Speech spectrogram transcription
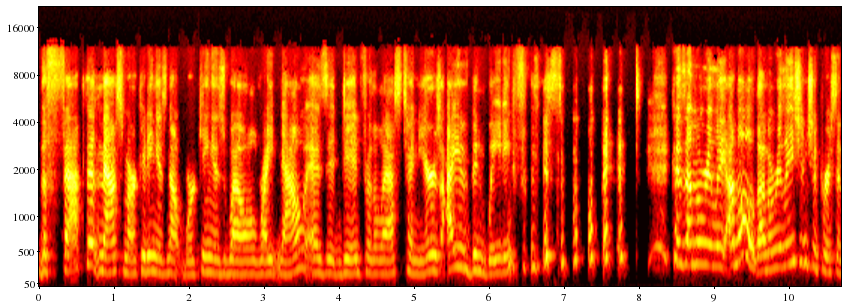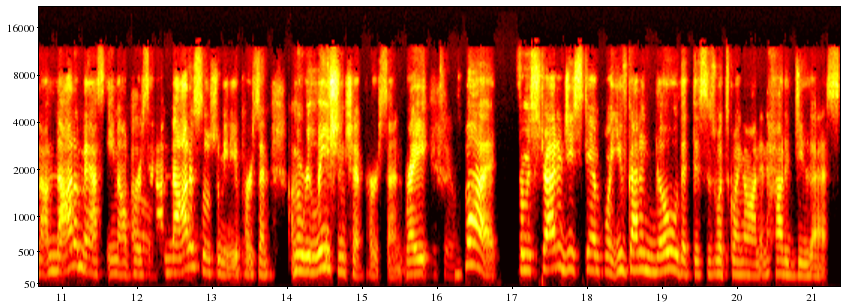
the fact that mass marketing is not working as well right now as it did for the last 10 years i have been waiting for this moment because i'm a really i'm old i'm a relationship person i'm not a mass email oh. person i'm not a social media person i'm a relationship person right but from a strategy standpoint, you've got to know that this is what's going on and how to do this.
